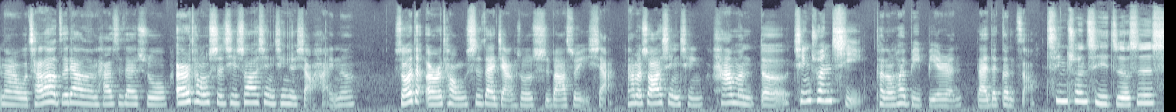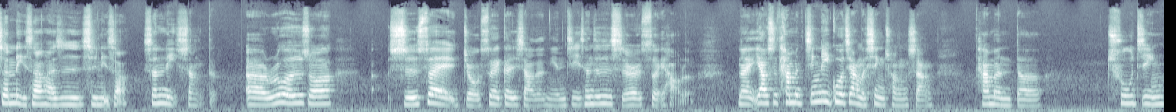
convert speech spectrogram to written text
那我查到资料呢，他是在说儿童时期受到性侵的小孩呢，所谓的儿童是在讲说十八岁以下，他们受到性侵，他们的青春期可能会比别人来得更早。青春期指的是生理上还是心理上？生理上的。呃，如果是说十岁、九岁更小的年纪，甚至是十二岁好了。那要是他们经历过这样的性创伤，他们的出经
